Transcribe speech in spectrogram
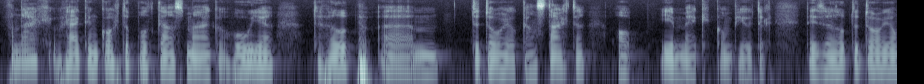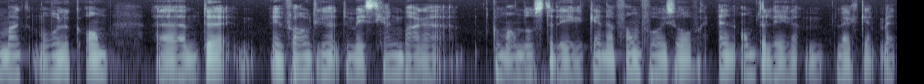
Vandaag ga ik een korte podcast maken hoe je de hulp ehm, tutorial kan starten op je Mac computer. Deze hulptutorial maakt het mogelijk om de eenvoudige, de meest gangbare commando's te leren kennen van VoiceOver en om te leren werken met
